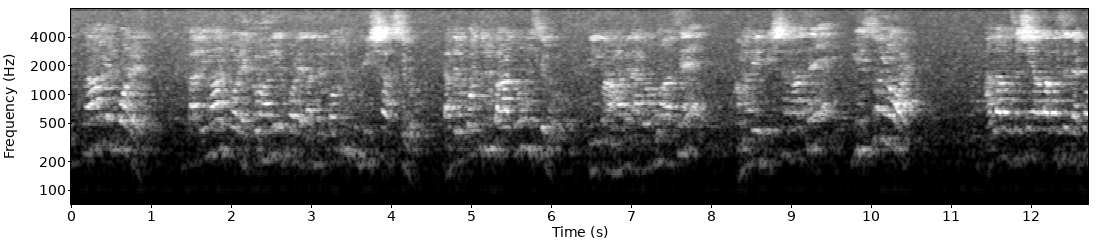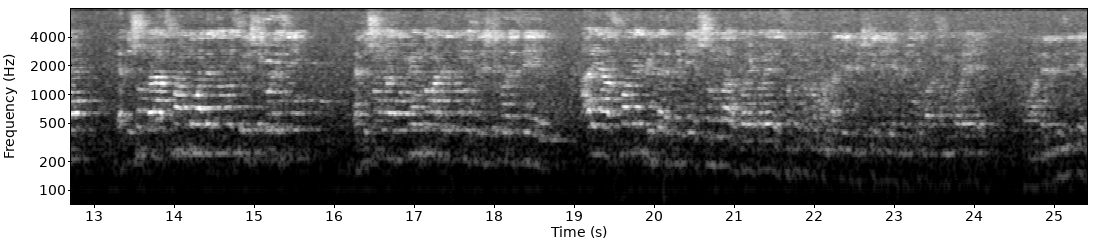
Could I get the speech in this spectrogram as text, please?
ইসলামের পরে, কালিমার পরে পরে তাদের কতটুকু বিশ্বাস ছিল, তাদের কতটুকু আগ্রহ ছিল, কিন্তু আমাদের আগ্রহ আছে, আমাদের বিশ্বাস আছে, নিশ্চয়ই নয়। আল্লাহ বলছে, সেই আল্লাহ দেখো, এত সুন্দর আসমান তোমাদের জন্য সৃষ্টি করেছে এত সুন্দর জমিন তোমাদের জন্য সৃষ্টি করেছে। আর এই আসমানের ভিতরে থেকে সুন্দর করে করে ছোট ছোট ফোঁটা দিয়ে বৃষ্টি দিয়ে বৃষ্টি বর্ষণ করে তোমাদের রিজিকের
